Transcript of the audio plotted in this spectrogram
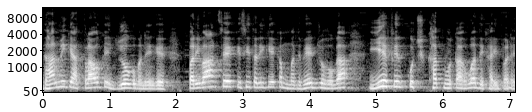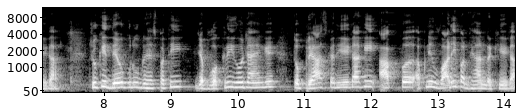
धार्मिक यात्राओं के योग बनेंगे। परिवार से किसी तरीके का मतभेद जो होगा, ये फिर कुछ खत्म होता हुआ दिखाई पड़ेगा। चूँकि देवगुरु बृहस्पति जब वक्री हो जाएँगे तो प्रयास करिएगा कि आप अपनी वाणी पर ध्यान रखिएगा,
